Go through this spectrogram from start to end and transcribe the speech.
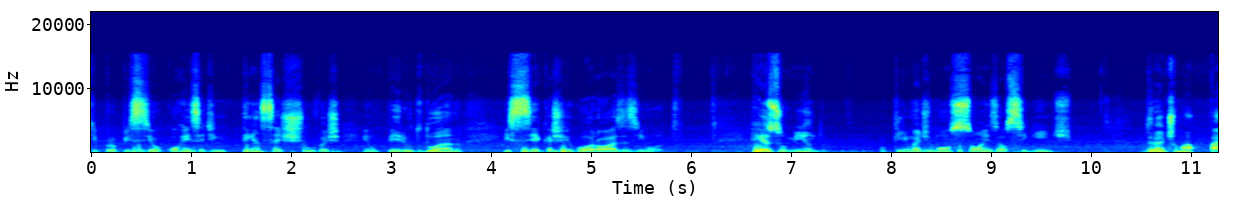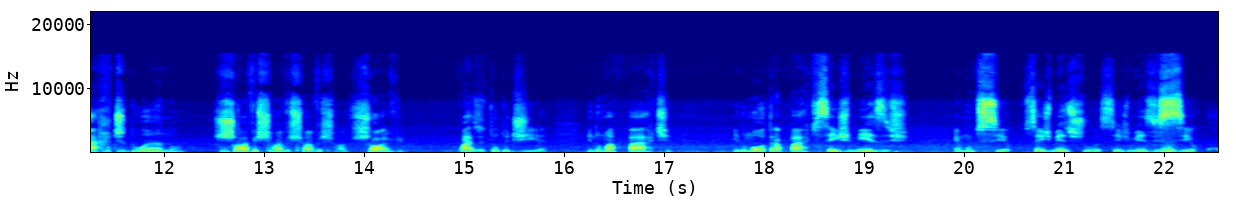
que propicia a ocorrência de intensas chuvas em um período do ano e secas rigorosas em outro. Resumindo, o clima de monções é o seguinte: durante uma parte do ano chove, chove, chove, chove, chove quase todo dia. E numa parte e numa outra parte, seis meses é muito seco. Seis meses de chuva, seis meses seco.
